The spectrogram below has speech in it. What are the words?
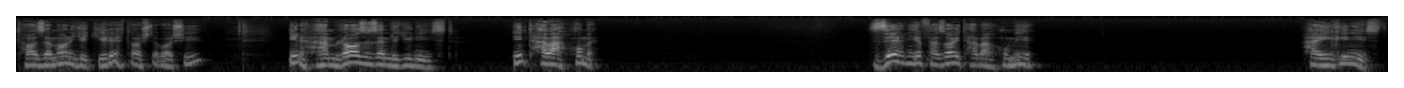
تا زمانی که گیره داشته باشی این همراز زندگی نیست. این توهمه. ذهن یه فضای توهمیه. حقیقی نیست.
